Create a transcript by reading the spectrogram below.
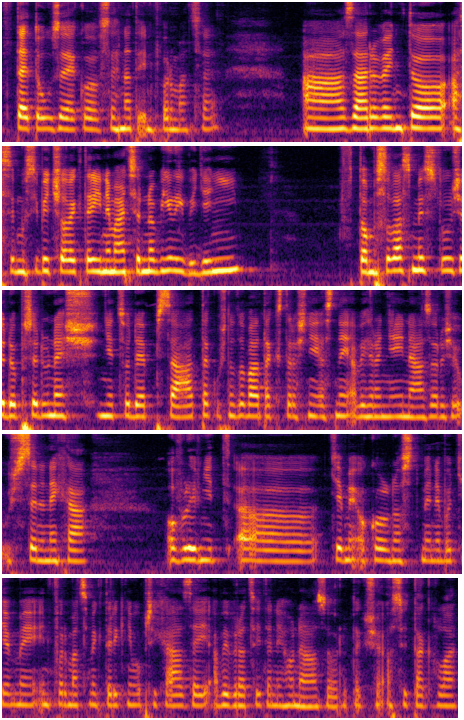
v té touze jako sehnat informace. A zároveň to asi musí být člověk, který nemá černobílý vidění, v tom slova smyslu, že dopředu, než něco jde psát, tak už na to má tak strašně jasný a vyhraněný názor, že už se nenechá ovlivnit uh, těmi okolnostmi nebo těmi informacemi, které k němu přicházejí a vyvracejí ten jeho názor. Takže asi takhle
